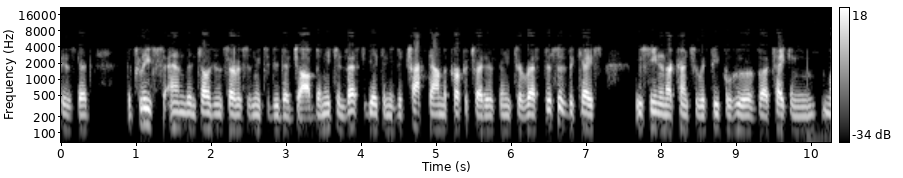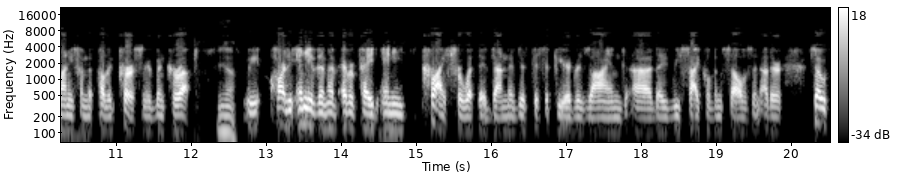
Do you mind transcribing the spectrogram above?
is that the police and the intelligence services need to do their job. They need to investigate. They need to track down the perpetrators. They need to arrest. This is the case we've seen in our country with people who have uh, taken money from the public purse and have been corrupt. Yeah. We hardly any of them have ever paid any price for what they've done. They've just disappeared, resigned. Uh, they recycle themselves and other. So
